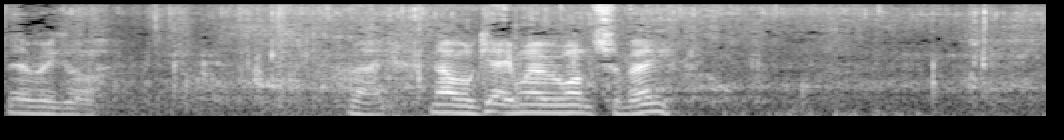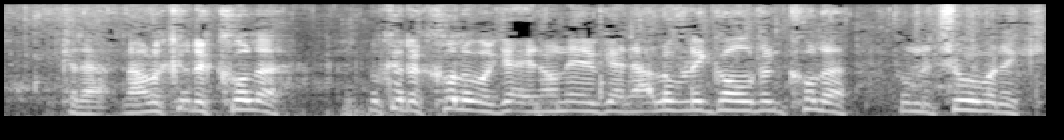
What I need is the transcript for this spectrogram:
There we go. Right, now we're getting where we want to be. Look at that. Now look at the colour. Look at the colour we're getting on here. We're getting that lovely golden colour from the turmeric.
